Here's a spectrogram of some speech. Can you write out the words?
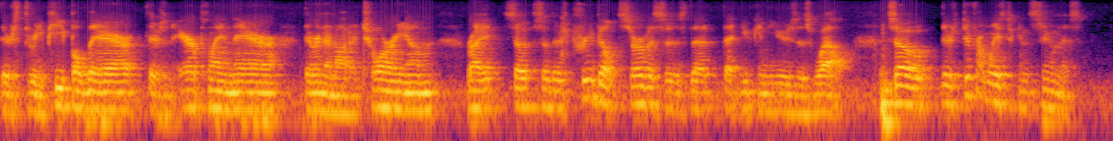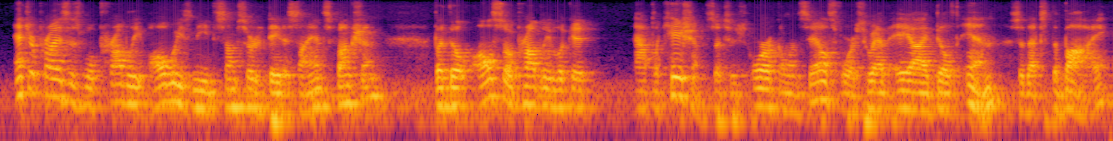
there's three people there, there's an airplane there, they're in an auditorium, right? So, so there's pre-built services that, that you can use as well. So there's different ways to consume this. Enterprises will probably always need some sort of data science function, but they'll also probably look at applications such as Oracle and Salesforce who have AI built in, so that's the buy.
